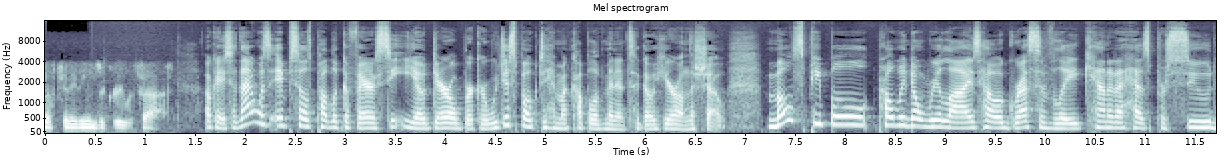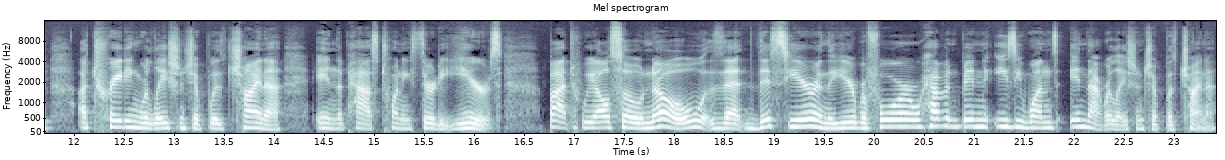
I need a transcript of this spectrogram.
of Canadians agree with that. Okay, so that was Ipsos Public Affairs CEO Darrell Bricker. We just spoke to him a couple of minutes ago here on the show. Most people probably don't realize how aggressively Canada has pursued a trading relationship with China in the past 20, 30 years. But we also know that this year and the year before haven't been easy ones in that relationship with China.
